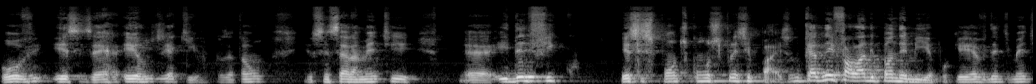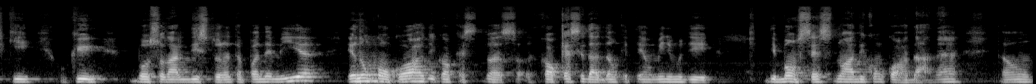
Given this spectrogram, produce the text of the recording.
houve esses er erros e equívocos. Então, eu sinceramente é, identifico esses pontos como os principais. Eu não quero nem falar de pandemia, porque evidentemente que o que Bolsonaro disse durante a pandemia, eu não concordo e qualquer, qualquer cidadão que tenha um mínimo de, de bom senso não há de concordar, né? Então,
